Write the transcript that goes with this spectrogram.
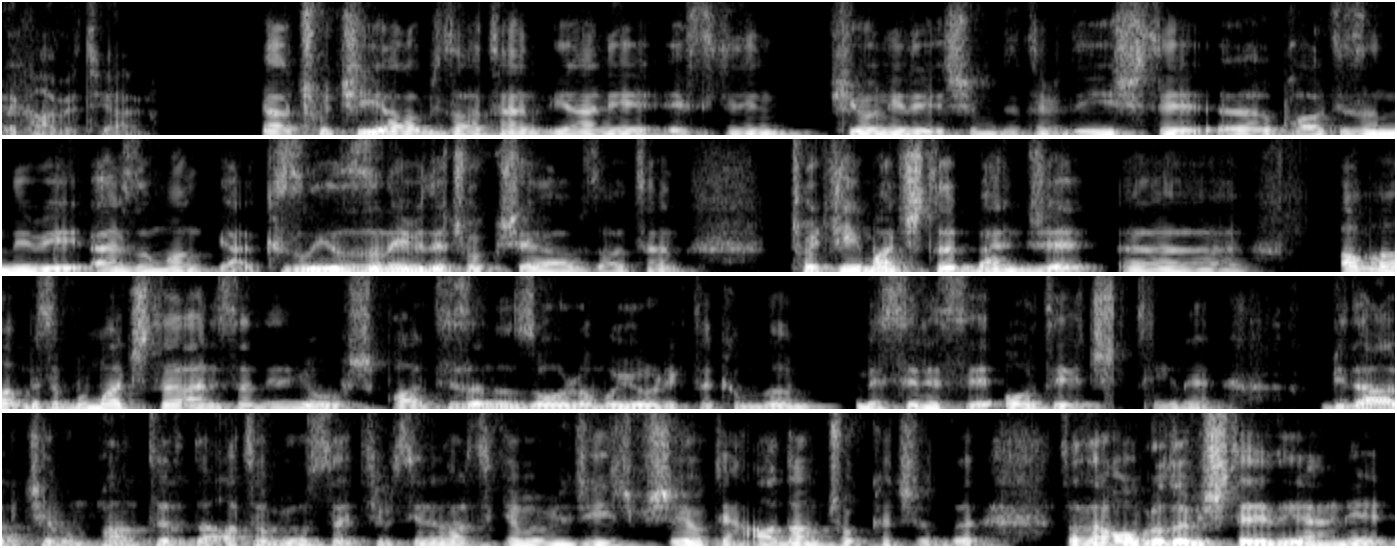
rekabet yani? Ya çok iyi abi zaten yani eskinin piyoneri şimdi tabii değişti. Ee, Partizan'ın evi her zaman yani Kızıl Yıldız'ın evi de çok şey abi zaten. Çok iyi maçtı bence. Ee, ama mesela bu maçta hani sen dedin ya bu Partizan'ın zorlama Euroleague takımlığı meselesi ortaya çıktı yine. Bir daha abi Kevin Panther da atamıyorsa kimsenin artık yapabileceği hiçbir şey yok. Yani adam çok kaçırdı. Zaten Obradoviç de dedi yani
